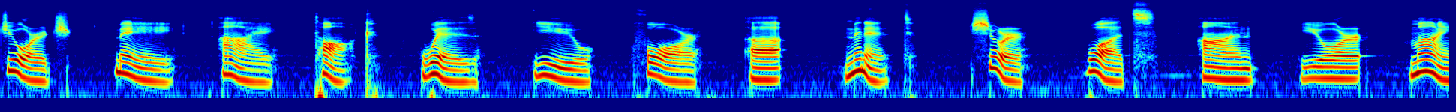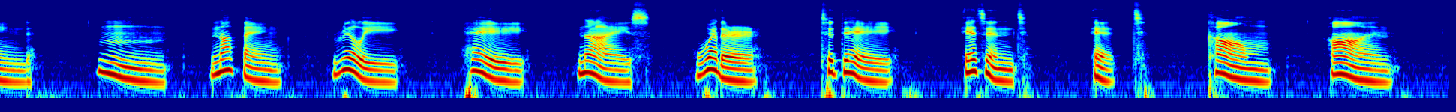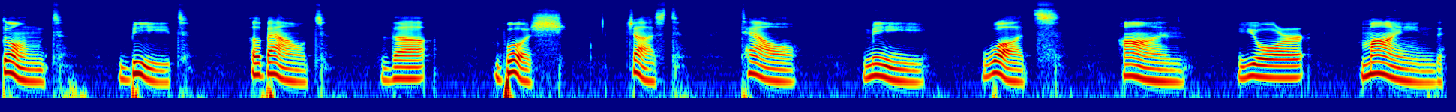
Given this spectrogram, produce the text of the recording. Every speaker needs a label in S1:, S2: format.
S1: George, may I talk with you for a minute? Sure. What's on your mind? Hmm, nothing. Really. Hey, nice weather today, isn't it? Come on, don't beat about the bush. Just tell me what's on your mind.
